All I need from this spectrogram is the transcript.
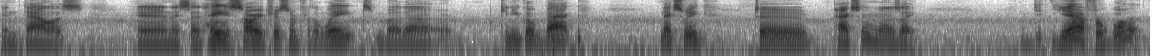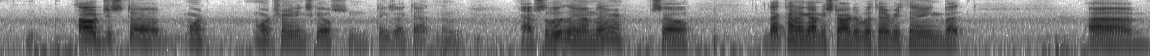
in Dallas, and they said, "Hey, sorry Tristan for the wait, but uh, can you go back next week to Paxton?" And I was like, "Yeah, for what?" Oh, just uh, more more training skills and things like that. And I was like, Absolutely, I'm there. So that kind of got me started with everything, but um,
